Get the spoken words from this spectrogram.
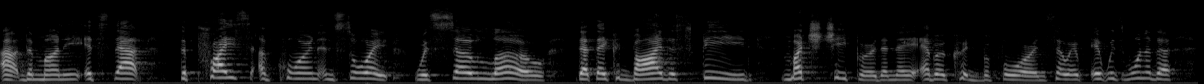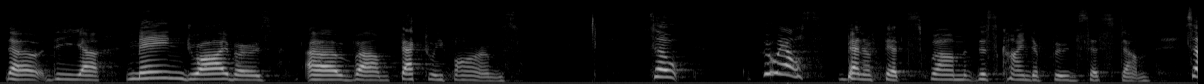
uh, the money, it's that the price of corn and soy was so low that they could buy this feed much cheaper than they ever could before. And so it, it was one of the, the, the uh, main drivers of um, factory farms. So, who else benefits from this kind of food system? So,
